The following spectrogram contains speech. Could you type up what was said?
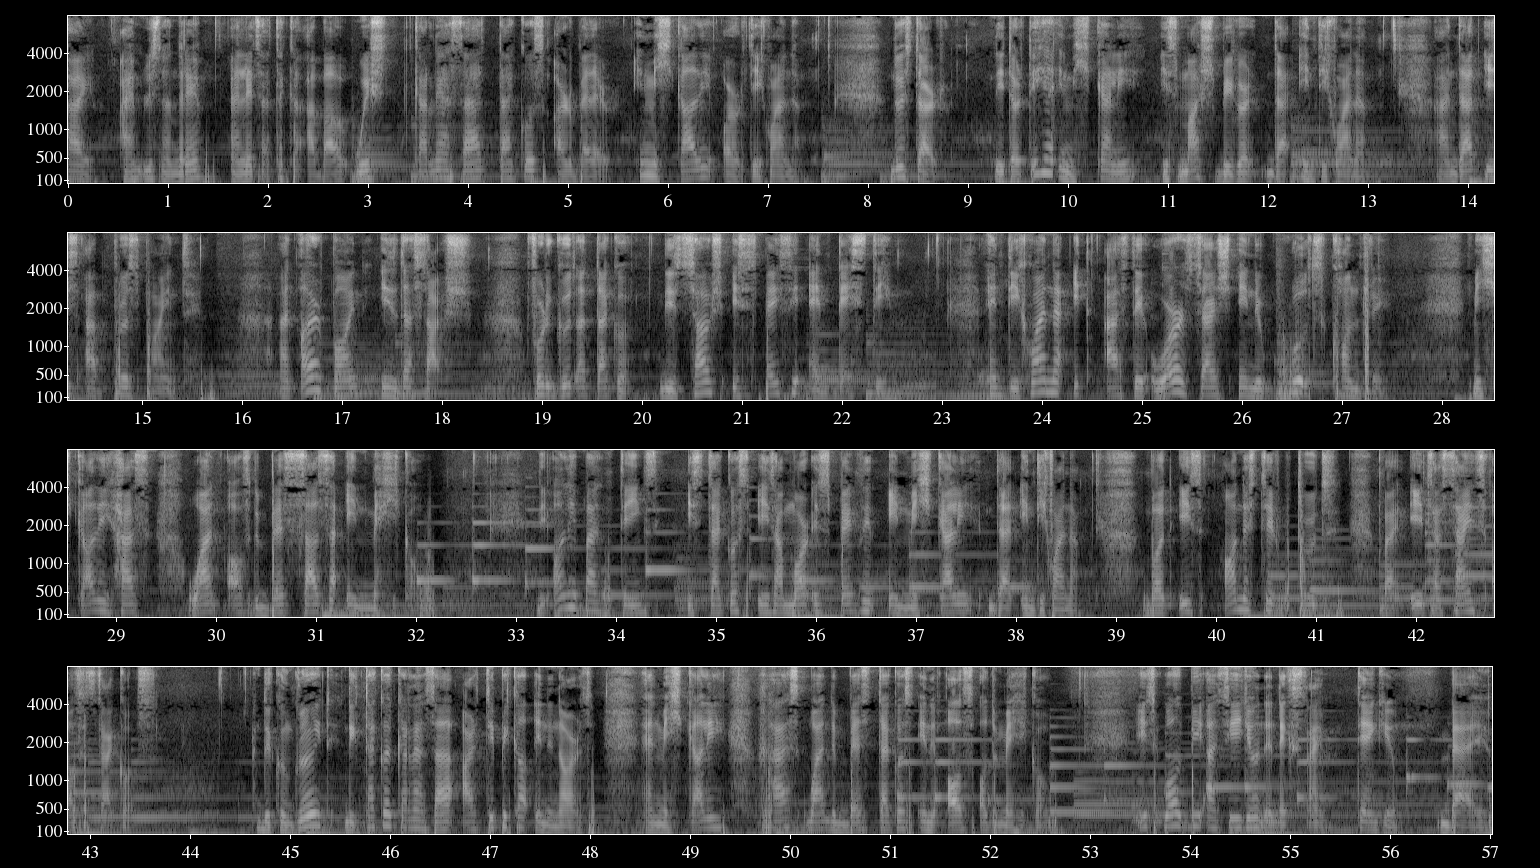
Hi, I'm Luis Andre, and let's talk about which carne asada tacos are better, in Mexicali or Tijuana. To start, the tortilla in Mexicali is much bigger than in Tijuana, and that is a plus point. Another point is the sauce. For good a taco, the sauce is spicy and tasty. In Tijuana, it has the worst sauce in the whole country. Mexicali has one of the best salsa in Mexico. The only bad thing is tacos is more expensive in Mexicali than in Tijuana, but it's understood truth, but it's a science of tacos. To conclude, the taco carne asada are typical in the north, and Mexicali has one of the best tacos in all of Mexico. It will be a see you the next time. Thank you. Bye.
